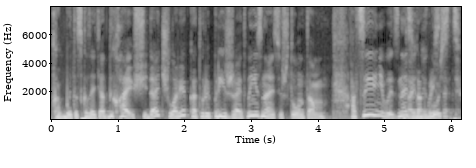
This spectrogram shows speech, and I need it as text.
как бы это сказать, отдыхающий, да, человек, который приезжает. Вы не знаете, что он там оценивает, знаете, тайный как гость.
